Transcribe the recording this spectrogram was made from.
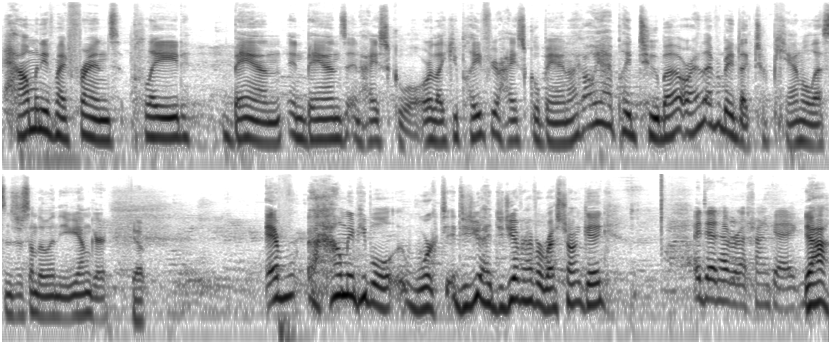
how many of my friends played band in bands in high school, or like you played for your high school band, like oh yeah, I played tuba, or I ever made like took piano lessons or something when you're younger. Yep. Every, how many people worked? Did you did you ever have a restaurant gig? I did have a restaurant gig. Yeah.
